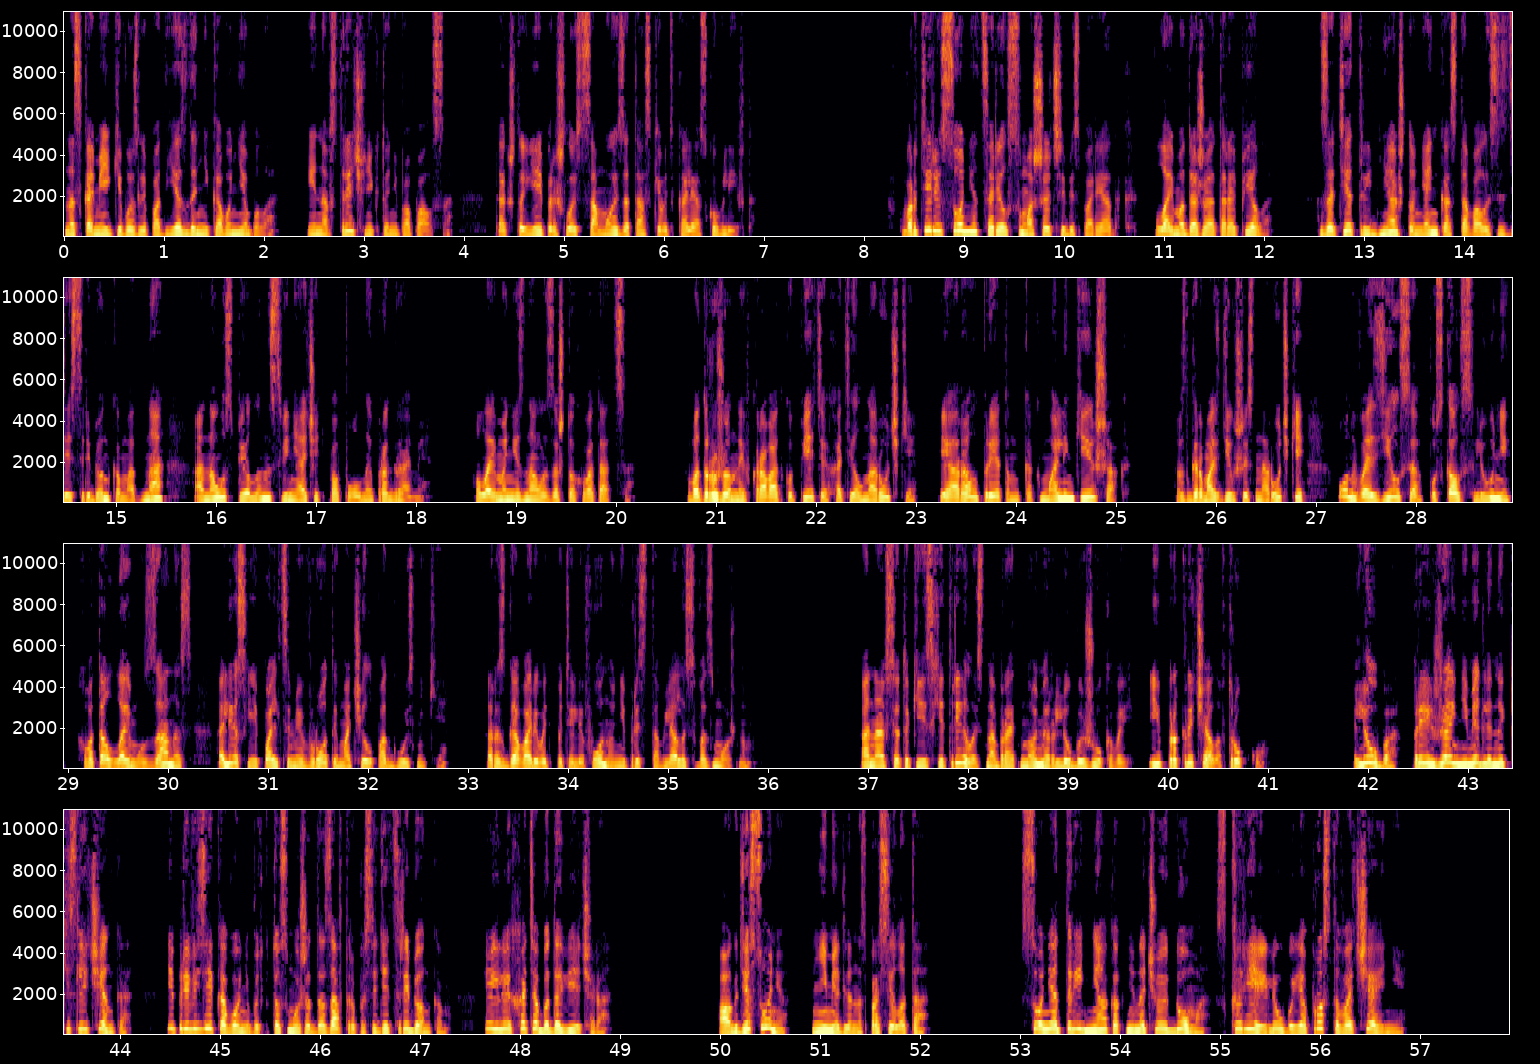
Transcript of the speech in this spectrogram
На скамейке возле подъезда никого не было, и навстречу никто не попался — так что ей пришлось самой затаскивать коляску в лифт. В квартире Сони царил сумасшедший беспорядок. Лайма даже оторопела. За те три дня, что нянька оставалась здесь с ребенком одна, она успела насвинячить по полной программе. Лайма не знала, за что хвататься. Водруженный в кроватку Петя хотел на ручки и орал при этом, как маленький ишак. Взгромоздившись на ручки, он возился, пускал слюни, хватал Лайму за нос, лез ей пальцами в рот и мочил подгузники. Разговаривать по телефону не представлялось возможным. Она все-таки исхитрилась набрать номер Любы Жуковой и прокричала в трубку. «Люба, приезжай немедленно к Кисличенко и привези кого-нибудь, кто сможет до завтра посидеть с ребенком, или хотя бы до вечера». «А где Соня?» — немедленно спросила та. «Соня три дня как не ночует дома. Скорее, Люба, я просто в отчаянии».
